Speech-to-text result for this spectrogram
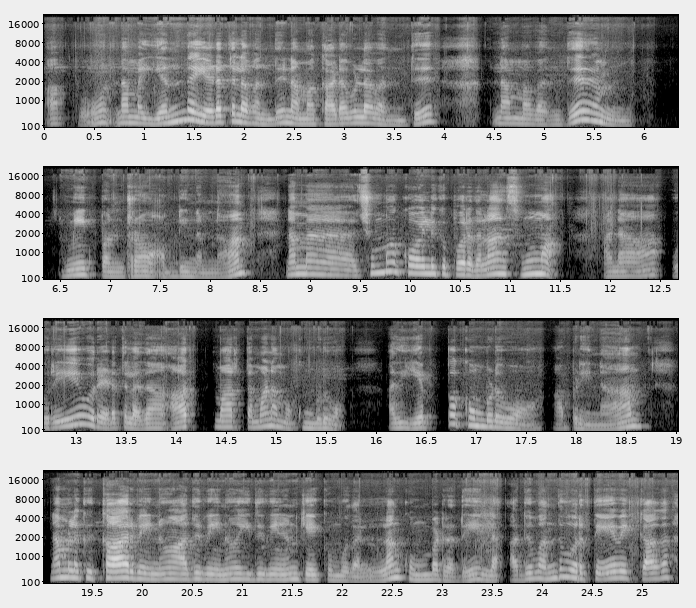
அப்போது நம்ம எந்த இடத்துல வந்து நம்ம கடவுளை வந்து நம்ம வந்து மீட் பண்ணுறோம் அப்படின்னம்னா நம்ம சும்மா கோயிலுக்கு போகிறதெல்லாம் சும்மா. ஆனால் ஒரே ஒரு இடத்துல தான் ஆத்மார்த்தமாக நம்ம கும்பிடுவோம். அது எப்போ கும்பிடுவோம் அப்படின்னா நம்மளுக்கு கார் வேணும் அது வேணும் இது வேணும்னு கேட்கும்போதெல்லாம் கும்பிடுறதே இல்லை. அது வந்து ஒரு தேவைக்காக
